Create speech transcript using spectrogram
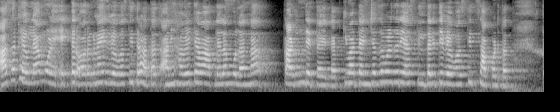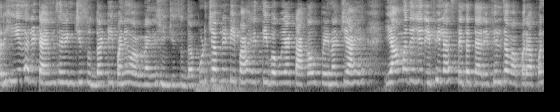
असं ठेवल्यामुळे एकतर ऑर्गनाईज व्यवस्थित राहतात आणि हवे तेव्हा आपल्याला मुलांना काढून देता येतात किंवा त्यांच्याजवळ जरी असतील तरी ते व्यवस्थित सापडतात. तर ही झाली टाइम सेव्हिंगची सुद्धा टीप आणि ऑर्गनायझेशनची सुद्धा. पुढची आपली टीप आहे ती बघूया टाकाऊ पेनाची आहे. यामध्ये जी रिफिल असते तर त्या रिफिलचा वापर आपण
